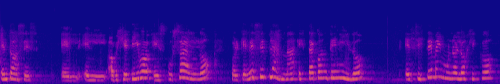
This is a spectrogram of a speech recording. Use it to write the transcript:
Entonces, el, objetivo es usarlo porque en ese plasma está contenido el sistema inmunológico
